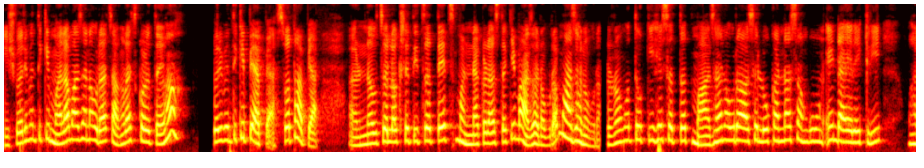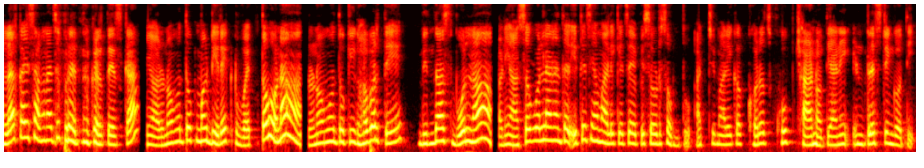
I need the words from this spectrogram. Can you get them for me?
ईश्वरी म्हणते की मला माझा नवरा चांगलाच कळतोय हा. ईश्वरी म्हणते की प्या प्या स्वतः प्या. अर्णवचं लक्ष तिचं तेच म्हणण्याकडे असतं की माझा नवरा माझा नवरा. अर्णव म्हणतो की हे सतत माझा नवरा असं लोकांना सांगून इनडायरेक्टली मला काही सांगण्याचा प्रयत्न करतेस का? आणि अर्णव म्हणतो मग डिरेक्ट व्यक्त हो ना. अर्णव म्हणतो की घाबरते बिंदास बोल ना. आणि असं बोलल्यानंतर इथेच या मालिकेचा एपिसोड संपतो. आजची मालिका खरंच खूप छान होती आणि इंटरेस्टिंग होती.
